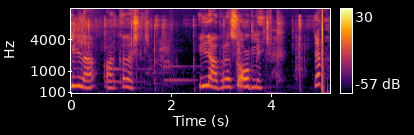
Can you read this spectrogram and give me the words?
İlla arkadaşlar. İlla burası olmayacak. Değil mi?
